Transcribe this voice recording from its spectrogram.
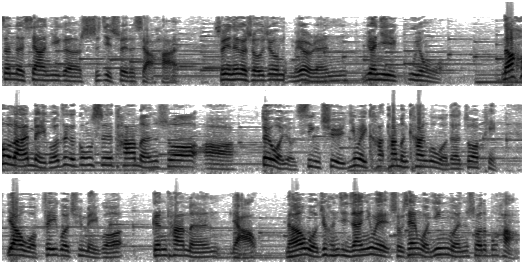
真的像一个十几岁的小孩，所以那个时候就没有人愿意雇佣我。然后后来美国这个公司他们说啊对我有兴趣，因为看他们看过我的作品，要我飞过去美国跟他们聊。然后我就很紧张，因为首先我英文说的不好，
